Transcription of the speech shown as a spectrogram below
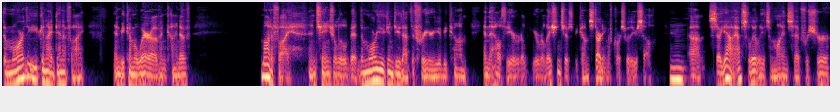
the more that you can identify and become aware of and kind of modify and change a little bit, the more you can do that, the freer you become and the healthier your relationships become, starting, of course, with yourself. Mm. Um, so, yeah, absolutely. It's a mindset for sure.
